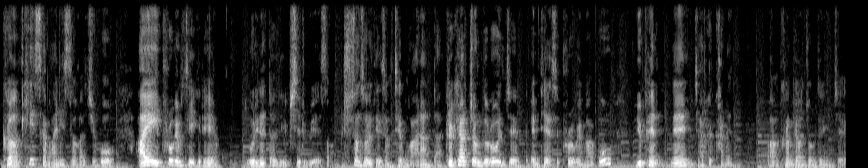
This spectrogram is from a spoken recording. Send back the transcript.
그런 케이스가 많이 있어가지고 아예 이 프로그램에서 얘기를 해요. 우리는 너희 입시를 위해서 추천서를 대상 제공 안 한다. 그렇게 할 정도로 이제 MTS 프로그램하고 유펜에 이제 합격하는 어, 그런 게 어느 정도 이제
